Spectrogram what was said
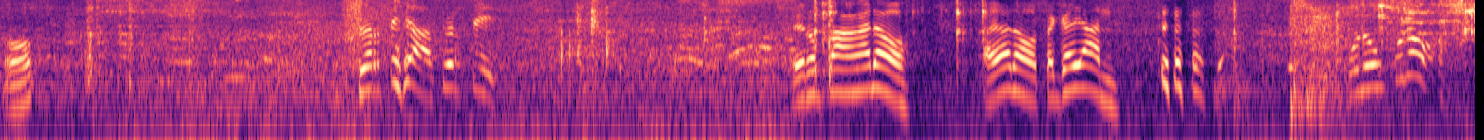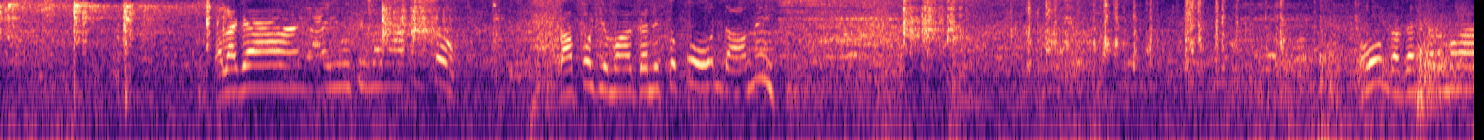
Oh. Swerte ha, swerte. Meron pang ano. Ayan o, tagayan. Punong-puno. Talagang ayusin na natin to. Tapos yung mga ganito po, ang dami. Gaganda ng mga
